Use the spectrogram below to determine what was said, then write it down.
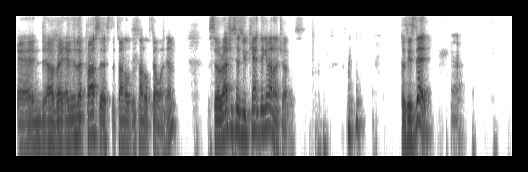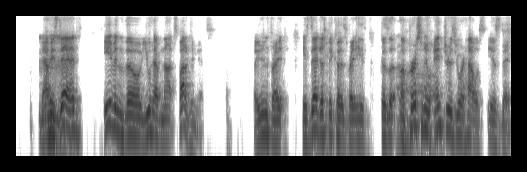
and uh, right, and in that process, the tunnel the tunnel fell on him. So Rashi says you can't dig him out on Shabbos because he's dead. Yeah. Now he's Mhm. dead, even though you have not spotted him yet. Right? You didn't right. He's dead just because right. He's because a, a person who Oh. enters your house is dead.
